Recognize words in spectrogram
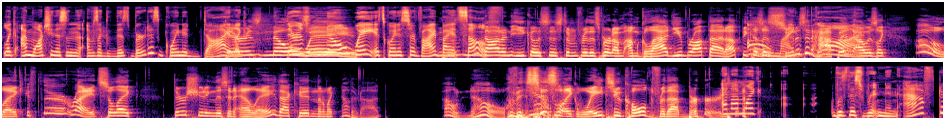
like I'm watching this and I was like, this bird is going to die. There like, is no there is way. no way it's going to survive by This is itself. Not an ecosystem for this bird. I'm I'm glad you brought that up because Oh as soon as it happened, I was like, oh, like if they're right, so like they're shooting this in L.A. That could, and then I'm like, no, they're not. Oh no, this Yeah. is like way too cold for that bird. And I'm like, was this written in after?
